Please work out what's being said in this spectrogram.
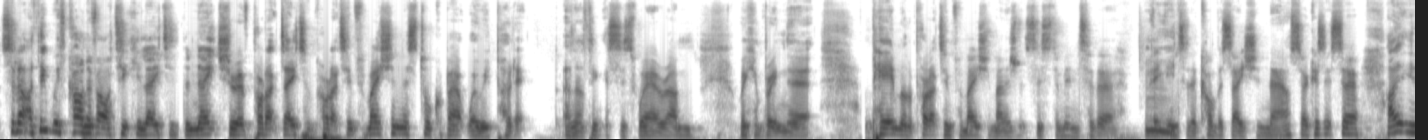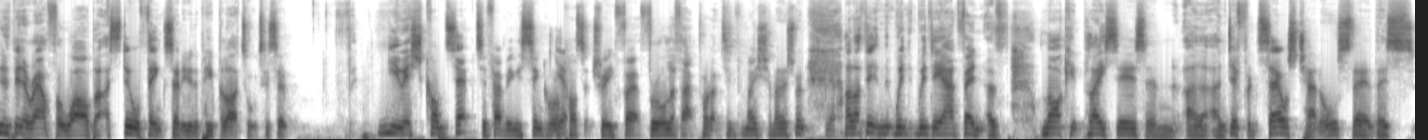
So I think we've kind of articulated the nature of product data and product information. Let's talk about where we put it. And I think this is where um, we can bring the PIM or the product information management system into the mm. into the conversation now. So because it's a, I, you know, it's been around for a while, but I still think certainly with the people I talk to, it's a newish concept of having a single yep. repository for, for all of that product information management. Yep. And I think with, with the advent of marketplaces and uh, and different sales channels, there, there's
